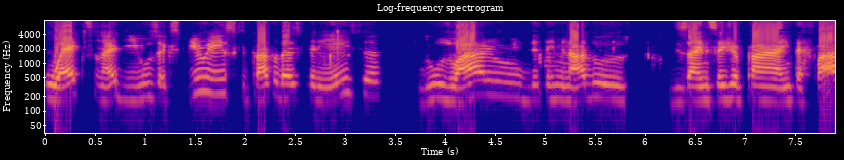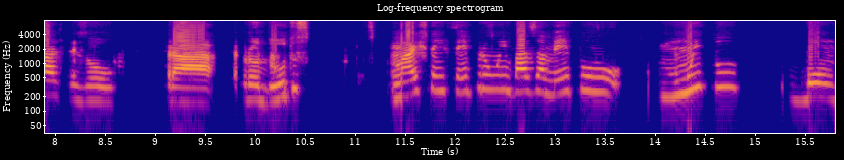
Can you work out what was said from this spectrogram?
UX, né, de user experience, que trata da experiência do usuário em determinados designs, seja para interfaces ou para produtos, mas tem sempre um embasamento muito bom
